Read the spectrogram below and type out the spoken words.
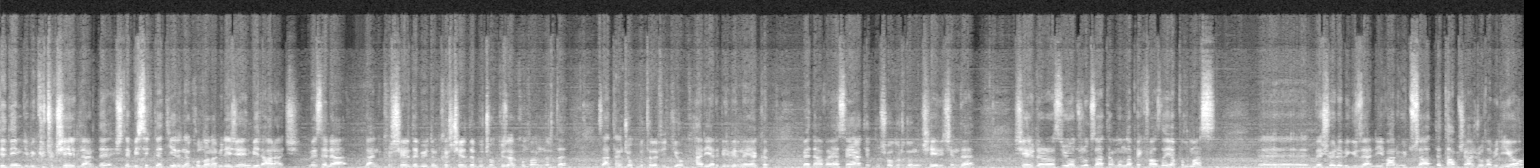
dediğim gibi küçük şehirlerde işte bisiklet yerine kullanabileceğin bir araç. Mesela ben Kırşehir'de büyüdüm. Kırşehir'de bu çok güzel kullanılırdı. Zaten çok bir trafik yok. Her yer birbirine yakın. Bedavaya seyahat etmiş olurdun şehir içinde. Şehirler arası yolculuk zaten bununla pek fazla yapılmaz. Ee, ve şöyle bir güzelliği var. 3 saatte tam şarj olabiliyor.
